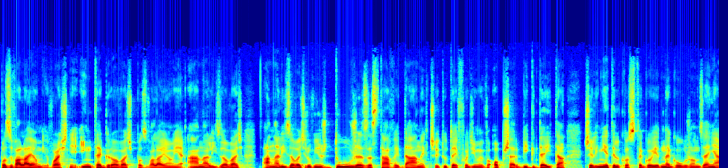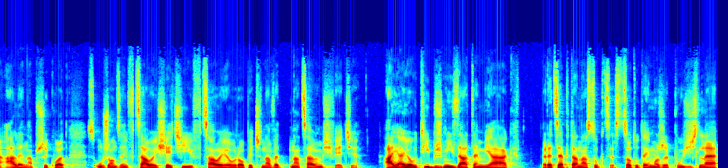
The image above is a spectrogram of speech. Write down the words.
pozwalają je właśnie integrować, pozwalają je analizować, analizować również duże zestawy danych, czyli tutaj wchodzimy w obszar big data, czyli nie tylko z tego jednego urządzenia, ale na przykład z urządzeń w całej sieci, w całej Europie czy nawet na całym świecie. IIoT brzmi zatem jak recepta na sukces. Co tutaj może pójść źle,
